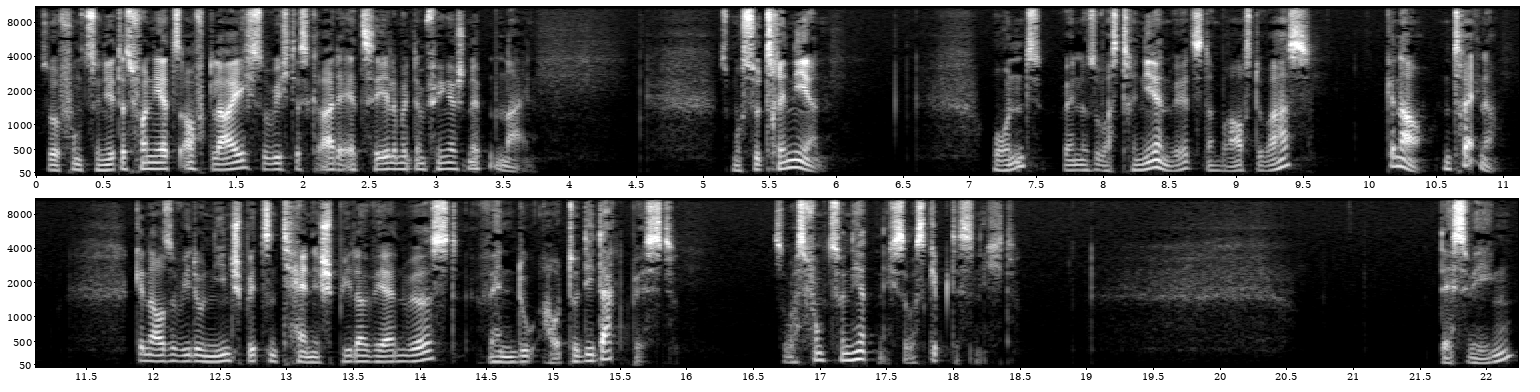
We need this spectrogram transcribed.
So funktioniert das von jetzt auf gleich, so wie ich das gerade erzähle mit dem Fingerschnippen? Nein. Das musst du trainieren. Und wenn du sowas trainieren willst, dann brauchst du was? Genau, einen Trainer. Genauso wie du nie ein Spitzen-Tennisspieler werden wirst, wenn du Autodidakt bist. Sowas funktioniert nicht, sowas gibt es nicht. Deswegen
